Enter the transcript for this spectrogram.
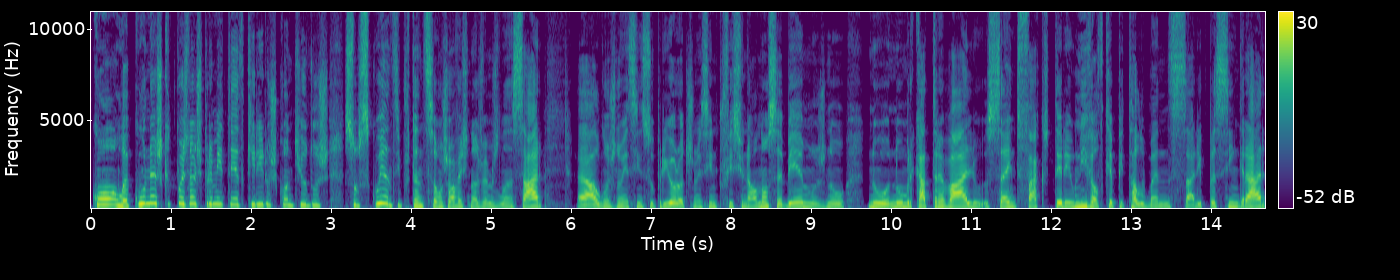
com lacunas que depois não lhes permitem adquirir os conteúdos subsequentes e portanto são jovens que nós vamos lançar alguns no ensino superior, outros no ensino profissional, não sabemos, no, no, no mercado de trabalho, sem de facto terem o nível de capital humano necessário para se ingrar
